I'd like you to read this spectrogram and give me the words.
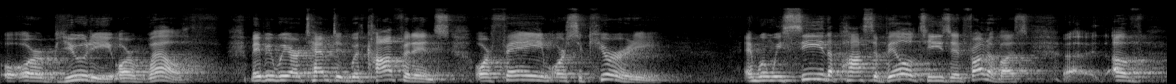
or beauty or wealth. Maybe we are tempted with confidence or fame or security. And when we see the possibilities in front of us uh, of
